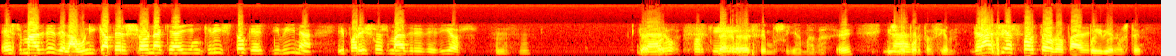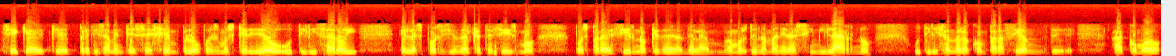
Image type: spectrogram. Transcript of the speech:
es madre de la única persona que hay en Cristo, que es divina, y por eso es madre de Dios claro, porque... Le agradecemos su llamada ¿eh? y su aportación. Gracias por todo, padre. Muy bien, usted. Sí, que, que, precisamente ese ejemplo pues hemos querido utilizar hoy en la exposición del catecismo pues para decir ¿no? que de, la, vamos de una manera similar, ¿no? utilizando la comparación de, a como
